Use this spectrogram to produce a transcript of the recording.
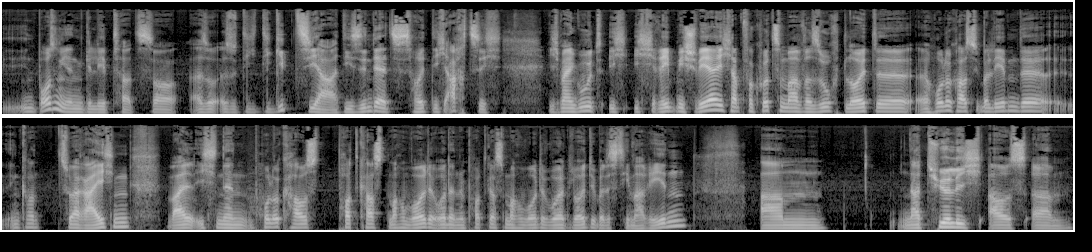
in, Bosnien gelebt hat. So, also, also die, die es ja. Die sind jetzt heute nicht 80. Ich meine, gut, ich, ich rede mich schwer. Ich habe vor kurzem mal versucht, Leute, äh, Holocaust-Überlebende zu erreichen, weil ich einen Holocaust-Podcast machen wollte oder einen Podcast machen wollte, wo halt Leute über das Thema reden. Ähm, natürlich aus ähm,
